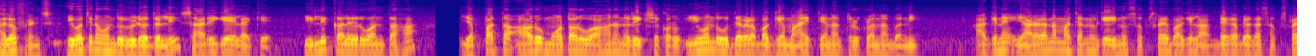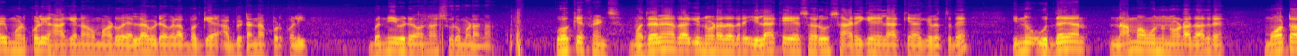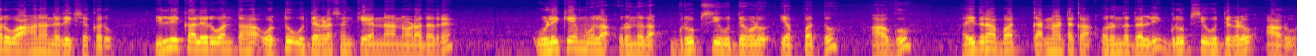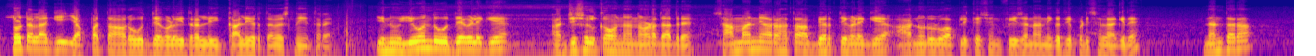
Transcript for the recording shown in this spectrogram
Hello friends ಇವತ್ತಿನ ಒಂದು ವಿಡಿಯೋದಲ್ಲಿ ಸಾರಿಗೆ ಇಲಾಖೆ, ಇಲ್ಲಿ ಕಾಲಿರುವಂತಹ ಎಪ್ಪತ್ತ ಆರು ಮೋಟಾರು ವಾಹನ ನಿರೀಕ್ಷಕರು ಈ ಒಂದು ಹುದ್ದೆಗಳ ಬಗ್ಗೆ ಮಾಹಿತಿಯನ್ನು ತಿಳ್ಕೊಳ್ಳೋಣ ಬನ್ನಿ. ಹಾಗೆಯೇ ಯಾರೆಲ್ಲ ನಮ್ಮ ಚಾನಲ್ಗೆ ಇನ್ನೂ ಸಬ್ಸ್ಕ್ರೈಬ್ ಆಗಿಲ್ಲ, ಬೇಗ ಬೇಗ ಸಬ್ಸ್ಕ್ರೈಬ್ ಮಾಡ್ಕೊಳ್ಳಿ. ಹಾಗೆ ನಾವು ಮಾಡುವ ಎಲ್ಲ ವಿಡಿಯೋಗಳ ಬಗ್ಗೆ ಅಪ್ಡೇಟನ್ನು ಪಡ್ಕೊಳ್ಳಿ. ಬನ್ನಿ ವಿಡಿಯೋನ ಶುರು ಮಾಡೋಣ. ಓಕೆ ಫ್ರೆಂಡ್ಸ್ ಮೊದಲನೇದಾಗಿ ನೋಡೋದಾದರೆ ಇಲಾಖೆ ಹೆಸರು ಸಾರಿಗೆ ಇಲಾಖೆ ಆಗಿರುತ್ತದೆ. ಇನ್ನು ಹುದ್ದೆಯ ನಾಮವನ್ನು ನೋಡೋದಾದರೆ ಮೋಟಾರು ವಾಹನ ನಿರೀಕ್ಷಕರು. ಇಲ್ಲಿ ಖಾಲಿರುವಂತಹ ಒಟ್ಟು ಹುದ್ದೆಗಳ ಸಂಖ್ಯೆಯನ್ನು ನೋಡೋದಾದರೆ ಉಳಿಕೆ ಮೂಲ ವೃಂದದ ಗ್ರೂಪ್ ಸಿ ಹುದ್ದೆಗಳು ಎಪ್ಪತ್ತು ಹಾಗೂ ಹೈದರಾಬಾದ್ ಕರ್ನಾಟಕ ವೃಂದದಲ್ಲಿ ಗ್ರೂಪ್ ಸಿ ಹುದ್ದೆಗಳು ಆರು. ಟೋಟಲ್ ಆಗಿ ಎಪ್ಪತ್ತಾರು ಹುದ್ದೆಗಳು ಇದರಲ್ಲಿ ಖಾಲಿ ಇರ್ತವೆ ಸ್ನೇಹಿತರೆ. ಇನ್ನು ಈ ಒಂದು ಹುದ್ದೆಗಳಿಗೆ ಅರ್ಜಿ ಶುಲ್ಕವನ್ನು ನೋಡೋದಾದರೆ ಸಾಮಾನ್ಯ ಅರ್ಹತ ಅಭ್ಯರ್ಥಿಗಳಿಗೆ ಆರುನೂರು ರು ಅಪ್ಲಿಕೇಶನ್ ಫೀಸನ್ನು ನಿಗದಿಪಡಿಸಲಾಗಿದೆ. ನಂತರ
